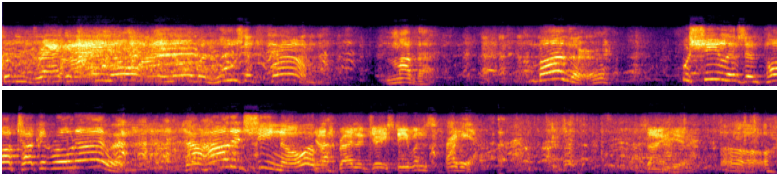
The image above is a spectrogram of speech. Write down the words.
couldn't drag it I know, I know, but who's it from? Mother. Mother? Well, she lives in Pawtucket, Rhode Island. Now, how did she know about... Judge Bradley J. Stevens, Right here. Sign here. Oh.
